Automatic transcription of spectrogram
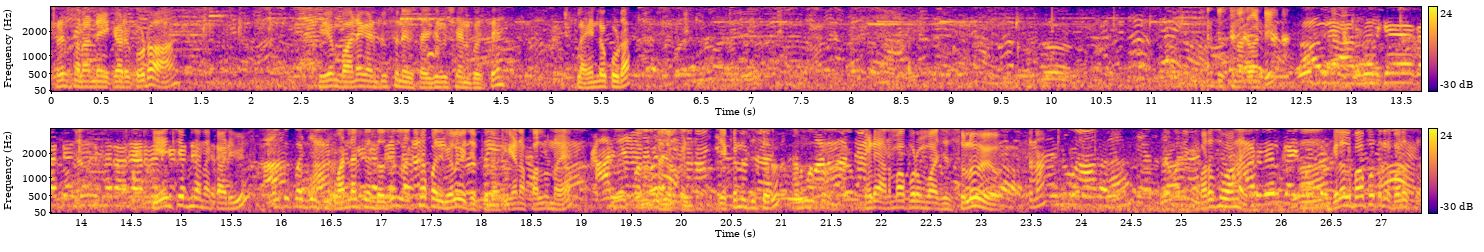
ఫ్రెండ్స్ అలానే ఇక్కడ కూడా ఏం బాగానే కనిపిస్తున్నాయి సైజు విషయానికి వస్తే. లైన్లో కూడా కనిపిస్తున్నటువంటి ఏం చెప్పినా కాడివి వన్ లాక్ టెన్ థౌసండ్ లక్ష పదివేలుగా చెప్తున్నారు. ఏమైనా పళ్ళు ఉన్నాయా? ఎక్కడి నుంచి వచ్చారు? ఇక్కడ హనుమాపురం వాచస్సులు భరోసా బాగున్నాయి గిల్లలు బాపోతున్నాయి భరోసా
